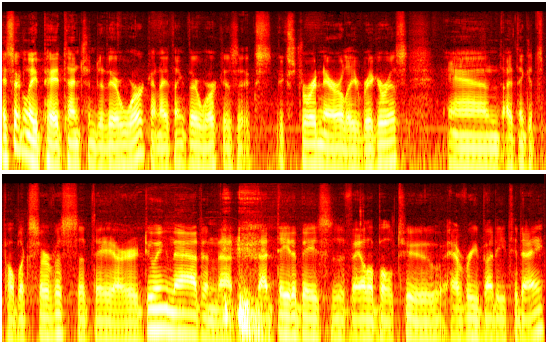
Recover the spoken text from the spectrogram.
I certainly pay attention to their work, and I think their work is ex- extraordinarily rigorous. And I think it's public service that they are doing that, and that that database is available to everybody today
